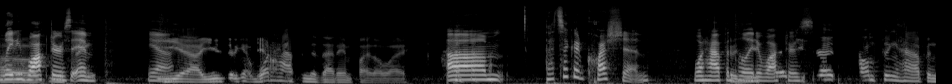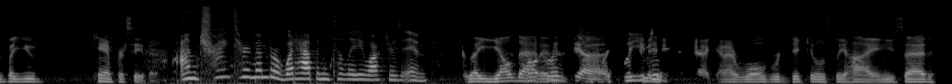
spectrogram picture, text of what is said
Lady uh, Wachter's imp. Yeah. Yeah, I used it again. What happened to that imp, by the way? Um that's a good question. What happened to Lady you said- Wachter's? said something happens, but you can't perceive it. I'm trying to remember what happened to Lady Wachter's imp. I yelled at Well, it it. was- yeah, like, well, you did- check, and I rolled ridiculously high, and you said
